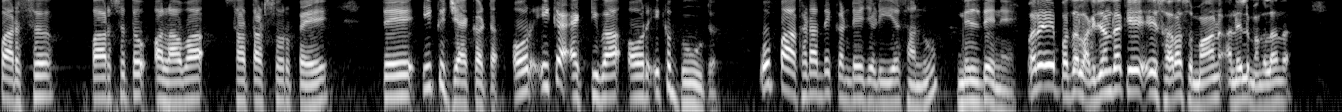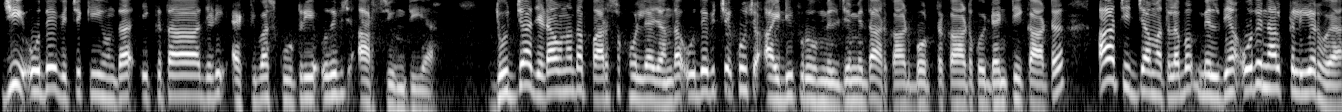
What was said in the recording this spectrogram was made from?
ਪਰਸ ਪਰਸ ਤੋਂ ਇਲਾਵਾ 7-800 ਰੁਪਏ ਤੇ ਇੱਕ ਜੈਕਟ ਔਰ ਇੱਕ ਐਕਟਿਵਾ ਔਰ ਇੱਕ ਬੂਟ ਉਹ ਪਾਖੜਾ ਦੇ ਕੰਡੇ ਜਿਹੜੀ ਹੈ ਸਾਨੂੰ ਮਿਲਦੇ ਨੇ। ਪਰ ਇਹ ਪਤਾ ਲੱਗ ਜਾਂਦਾ ਕਿ ਇਹ ਸਾਰਾ ਸਮਾਨ ਅਨਿਲ ਮੰਗਲਾਂ ਦਾ? ਜੀ ਉਹਦੇ ਵਿੱਚ ਕੀ ਹੁੰਦਾ ਇੱਕ ਤਾਂ ਜਿਹੜੀ ਐਕਟਿਵਾ ਸਕੂਟਰੀ ਉਹਦੇ ਵਿੱਚ ਆਰਸੀ ਹੁੰਦੀ ਹੈ। ਦੂਜਾ ਜਿਹੜਾ ਉਹਨਾਂ ਦਾ ਪਰਸ ਖੋਲਿਆ ਜਾਂਦਾ, ਉਹਦੇ ਵਿੱਚ ਕੁਝ ਆਈਡੀ ਪ੍ਰੂਫ ਮਿਲ ਜਿਵੇਂ ਆਧਾਰ ਕਾਰਡ, ਵੋਟਰ ਕਾਰਡ, ਕੋਈ ਆਇਡੈਂਟੀ ਕਾਰਡ ਆ ਚੀਜ਼ਾਂ ਮਤਲਬ ਮਿਲਦੀਆਂ, ਉਹਦੇ ਨਾਲ ਕਲੀਅਰ ਹੋਇਆ।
